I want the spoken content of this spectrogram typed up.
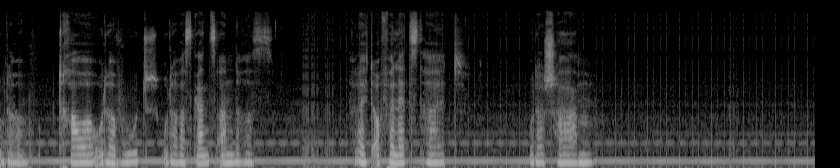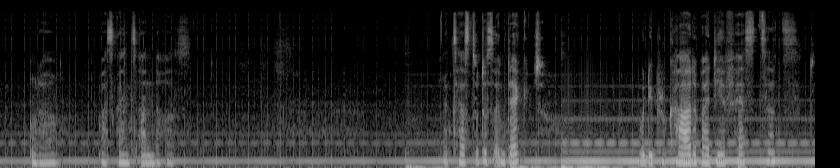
oder Trauer oder Wut oder was ganz anderes. Vielleicht auch Verletztheit oder Scham oder was ganz anderes. Jetzt hast du das entdeckt, wo die Blockade bei dir festsitzt.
